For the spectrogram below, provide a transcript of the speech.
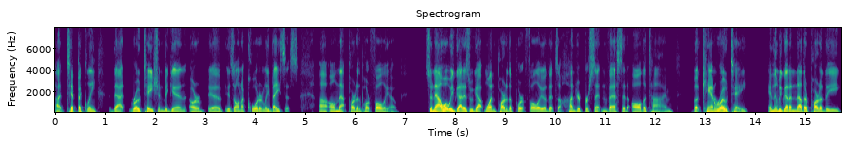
Uh, typically, that rotation begin or uh, is on a quarterly basis uh, on that part of the portfolio. So now what we've got is we've got one part of the portfolio that's 100% invested all the time, but can rotate. And then we've got another part of the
